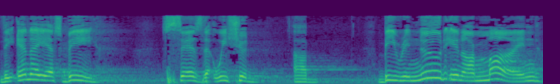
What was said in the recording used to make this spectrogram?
The NASB says that we should uh, be renewed in our mind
